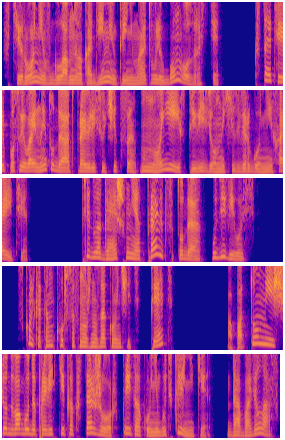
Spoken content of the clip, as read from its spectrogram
В Тироне в главную академию принимают в любом возрасте. Кстати, после войны туда отправились учиться многие из привезенных из Вергонии и Хаити. «Предлагаешь мне отправиться туда?» – удивилась. Сколько там курсов нужно закончить? Пять? А потом еще два года провести как стажер при какой-нибудь клинике», — добавил Аск.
